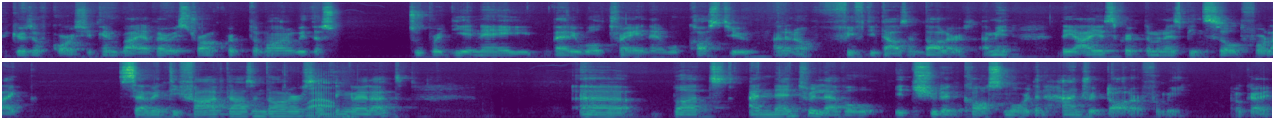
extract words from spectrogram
because of course you can buy a very strong Kryptomon with a super DNA, very well trained, and will cost you, I don't know, fifty thousand dollars. I mean, the highest Kryptomon has been sold for like seventy-five thousand wow. dollars, something like that. Uh, but an entry level, it shouldn't cost more than hundred dollar for me. Okay,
